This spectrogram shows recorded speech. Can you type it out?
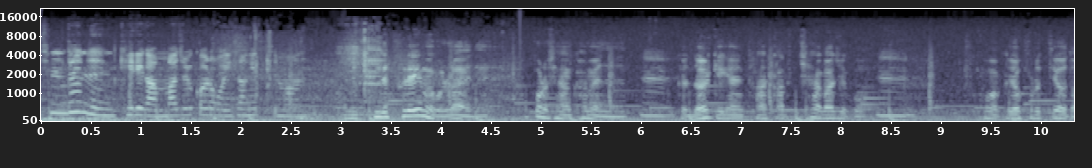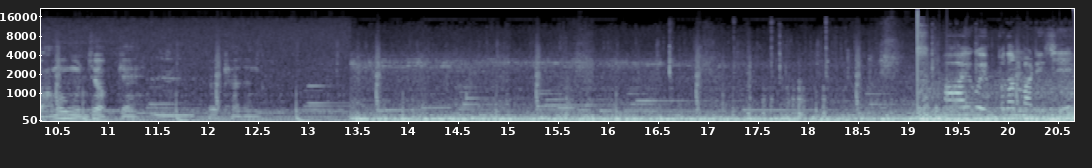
침대는 길이가 안 맞을 거라고 예상했지만, 이 침대 프레임을 골라야 돼. 코코로 생각하면은 음, 그 넓게 그냥 다 가득 채워가지고 음, 코가 그 옆으로 뛰어도 아무 문제 없게 음. 그렇게 하는 거. 거 예쁘단 말이지.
